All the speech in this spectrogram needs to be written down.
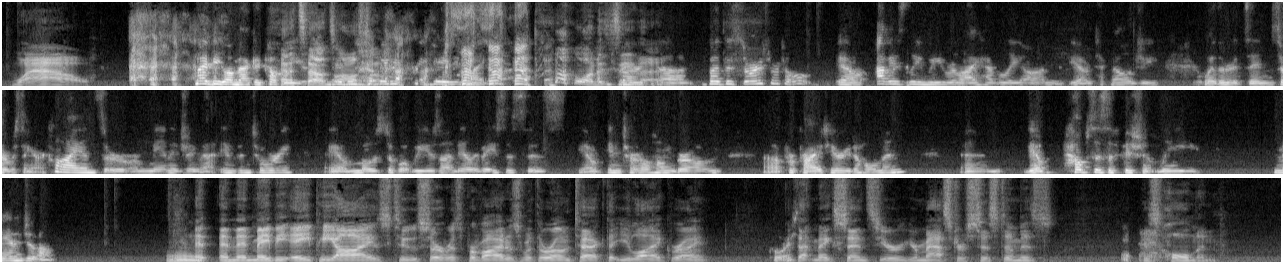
Wow. Might be going back a couple that years. Sounds maybe, awesome. maybe I want to see but, that. Uh, but the stories were told. You know, obviously we rely heavily on you know technology, whether it's in servicing our clients or, or managing that inventory. You know, most of what we use on a daily basis is you know internal, homegrown, uh, proprietary to Holman, and you know helps us efficiently manage it all. Mm. And, and, then maybe APIs to service providers with their own tech that you like, right? Of course. If that makes sense. Your your master system is is Holman.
